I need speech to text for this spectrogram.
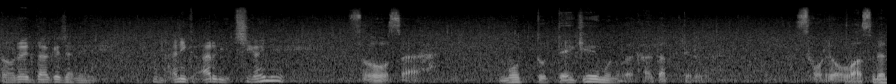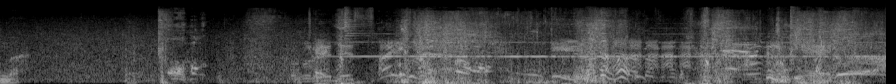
それだけじゃねえ。何かあるに違いねそうさ。もっとでけえものがかかってる。それを忘れんな。えこれで最後だ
